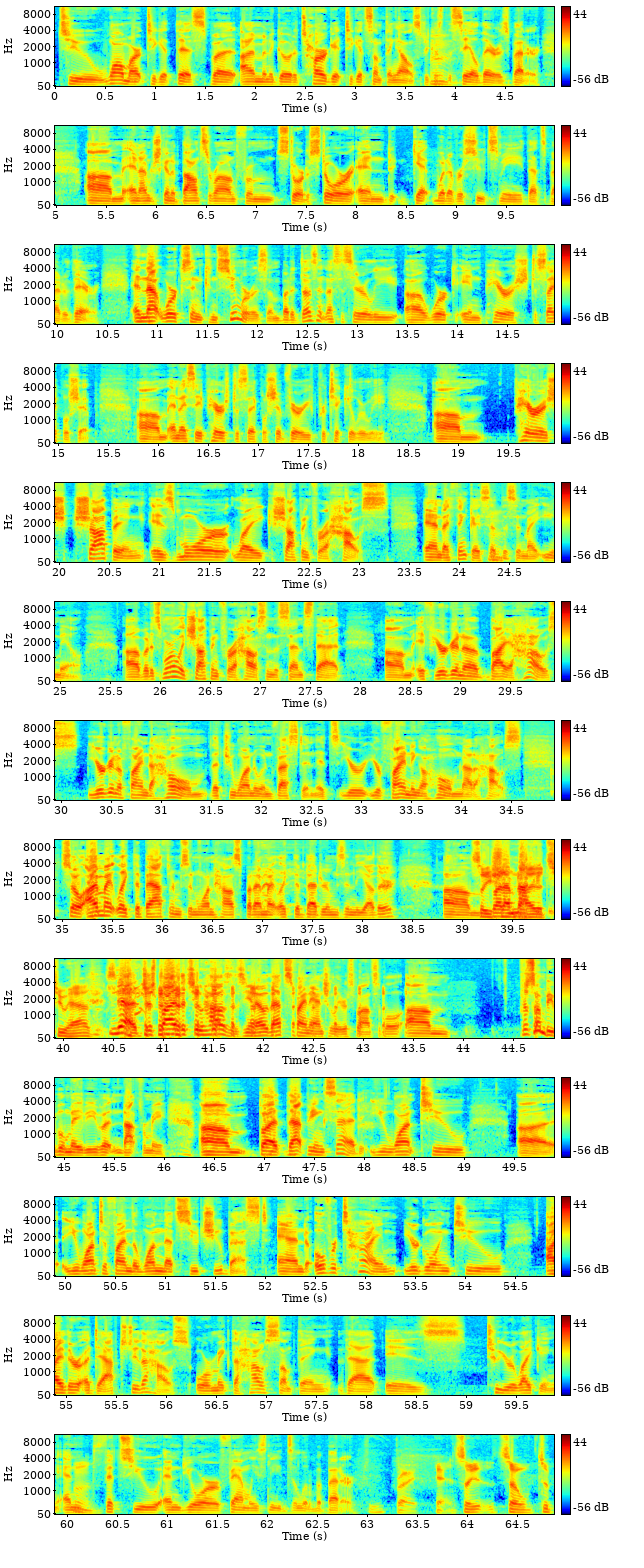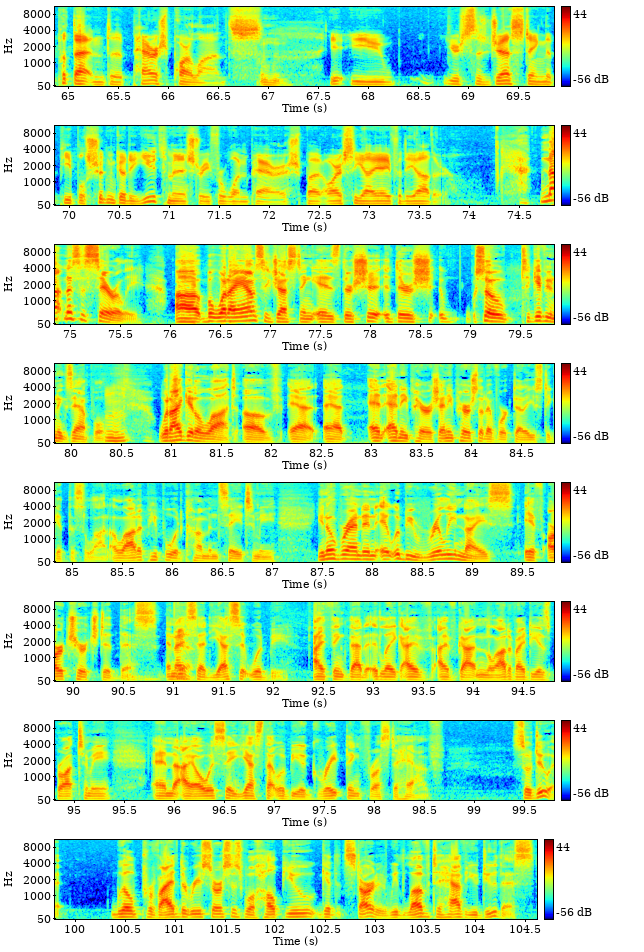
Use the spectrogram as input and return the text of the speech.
to Walmart to get this, but I'm going to go to Target to get something else because mm. the sale there is better. Um, and I'm just going to bounce around from store to store and get whatever suits me that's better there. And that works in consumerism, but it doesn't necessarily uh, work in parish discipleship. Um, and I say parish discipleship very particularly. Um, parish shopping is more like shopping for a house. And I think I said mm. this in my email. Uh, but it's more like shopping for a house in the sense that um, if you're going to buy a house, you're going to find a home that you want to invest in. It's you're you're finding a home, not a house. So I might like the bathrooms in one house, but I might like the bedrooms in the other. Um, so you should buy the two houses. Yeah, just buy the two houses. You know, that's financially responsible. Um, for some people, maybe, but not for me. Um, but that being said, you want to. Uh, you want to find the one that suits you best, and over time, you're going to either adapt to the house or make the house something that is to your liking and hmm. fits you and your family's needs a little bit better. Right. Yeah. So so to put that into parish parlance, mm-hmm. y- you you're suggesting that people shouldn't go to youth ministry for one parish, but RCIA for the other. Not necessarily, uh, but what I am suggesting is there should there sh- so to give you an example, mm-hmm. what I get a lot of at, at at any parish, any parish that I've worked at, I used to get this a lot. A lot of people would come and say to me, "You know, Brandon, it would be really nice if our church did this," and yeah. I said, "Yes, it would be." I think that it, like I've I've gotten a lot of ideas brought to me, and I always say, "Yes, that would be a great thing for us to have." So do it we'll provide the resources. We'll help you get it started. We'd love to have you do this.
